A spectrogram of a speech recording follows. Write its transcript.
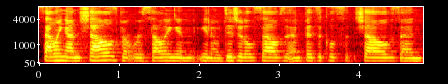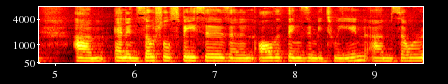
selling on shelves, but we're selling in you know digital shelves and physical shelves and um, and in social spaces and in all the things in between. Um, so we're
